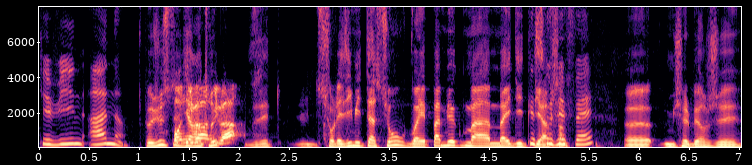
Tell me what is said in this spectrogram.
Kevin, Anne, Je peux juste te dire va, un truc. Vous êtes sur les imitations, vous voyez pas mieux que ma, ma Edith qu'est-ce Piaf. que j'ai hein. fait? Euh, Michel Berger.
